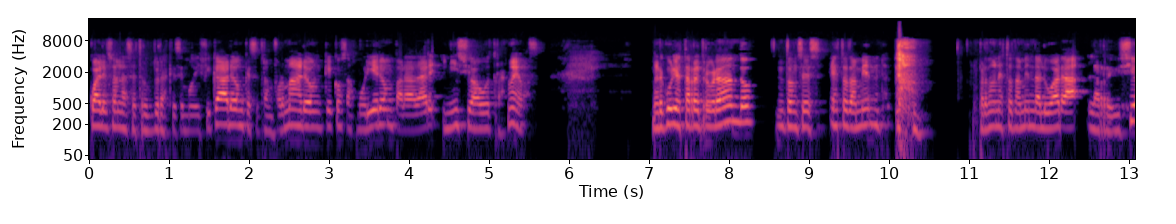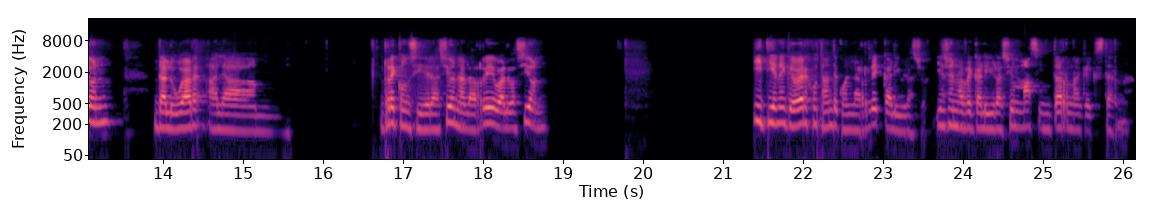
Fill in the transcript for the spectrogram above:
cuáles son las estructuras que se modificaron, que se transformaron, qué cosas murieron para dar inicio a otras nuevas. Mercurio está retrogradando, entonces esto también perdón, esto también da lugar a la revisión, da lugar a la mm, reconsideración, a la reevaluación y tiene que ver justamente con la recalibración. Y es una recalibración más interna que externa.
